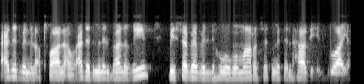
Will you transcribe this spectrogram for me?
عدد من الأطفال أو عدد من البالغين بسبب اللي هو ممارسة مثل هذه الهواية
